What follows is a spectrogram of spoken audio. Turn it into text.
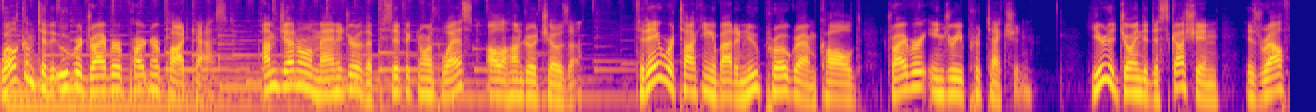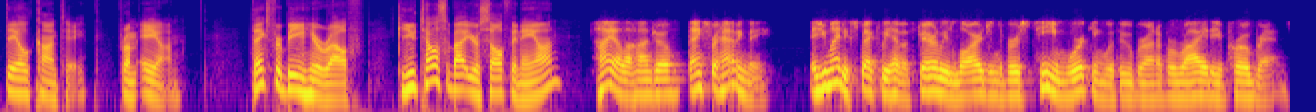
Welcome to the Uber Driver Partner Podcast. I'm General Manager of the Pacific Northwest, Alejandro Choza. Today we're talking about a new program called Driver Injury Protection. Here to join the discussion is Ralph Dale Conte from Aon. Thanks for being here, Ralph. Can you tell us about yourself and Aon? Hi, Alejandro. Thanks for having me. As you might expect, we have a fairly large and diverse team working with Uber on a variety of programs.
